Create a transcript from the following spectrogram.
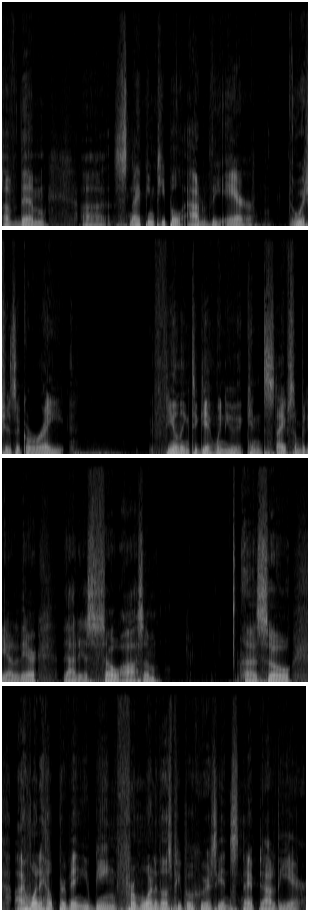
of them uh, sniping people out of the air, which is a great feeling to get when you can snipe somebody out of there. That is so awesome. Uh, so I want to help prevent you being from one of those people who is getting sniped out of the air,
